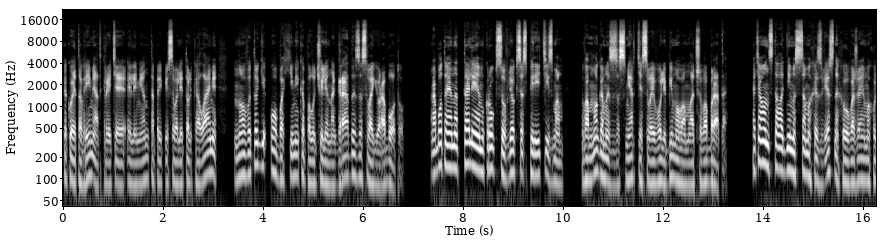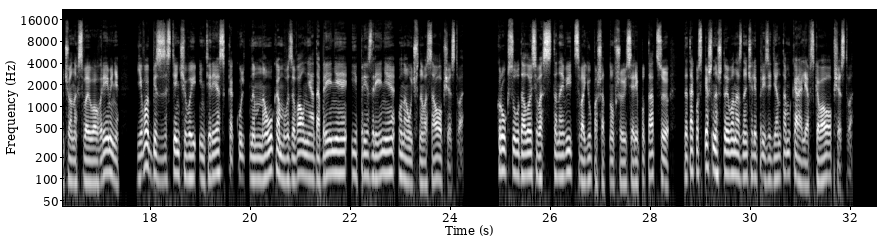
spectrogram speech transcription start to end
Какое-то время открытие элемента приписывали только Ламе, но в итоге оба химика получили награды за свою работу. Работая над талием, Крукс увлекся спиритизмом, во многом из-за смерти своего любимого младшего брата. Хотя он стал одним из самых известных и уважаемых ученых своего времени, его беззастенчивый интерес к оккультным наукам вызывал неодобрение и презрение у научного сообщества. Круксу удалось восстановить свою пошатнувшуюся репутацию, да так успешно, что его назначили президентом Королевского общества.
